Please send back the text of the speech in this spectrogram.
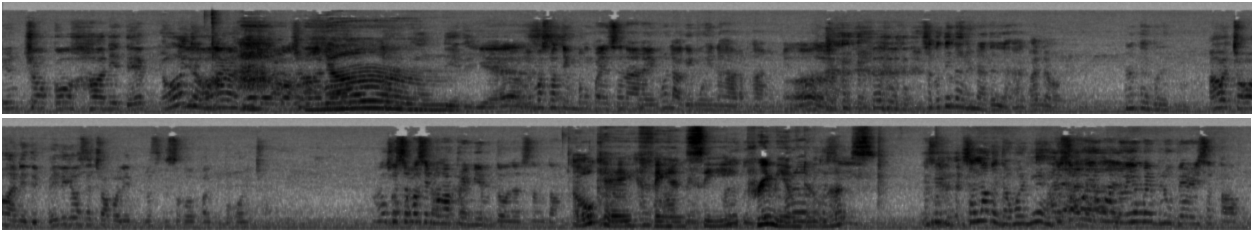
yung choco honey dip. Yun, choco honey dip. Choco Choco honey Yum. dip. Yes. Yung mas matimbang pa yun sa nanay mo, lagi mo hinaharap-hanap yun. Oo. Sagutin na rin natin lahat. Ano? Anong favorite mo? Ako, choco honey dip. Mahilig ako sa chocolate. Mas gusto ko pag buo yung chocolate. Ako gusto kasi mga premium donuts ng Dunkin'. Okay, fancy. Premium donuts. Eh, the one niya. Gusto ko yung ano, yung may blueberry sa top.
